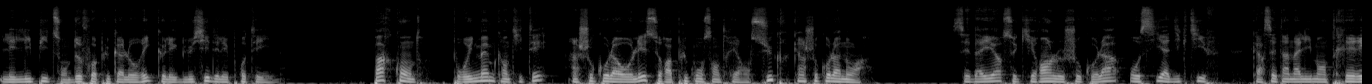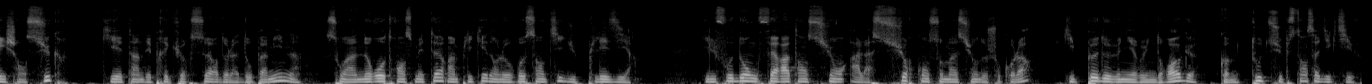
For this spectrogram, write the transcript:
les lipides sont deux fois plus caloriques que les glucides et les protéines. Par contre, pour une même quantité, un chocolat au lait sera plus concentré en sucre qu'un chocolat noir. C'est d'ailleurs ce qui rend le chocolat aussi addictif, car c'est un aliment très riche en sucre, qui est un des précurseurs de la dopamine, soit un neurotransmetteur impliqué dans le ressenti du plaisir. Il faut donc faire attention à la surconsommation de chocolat, qui peut devenir une drogue, comme toute substance addictive.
